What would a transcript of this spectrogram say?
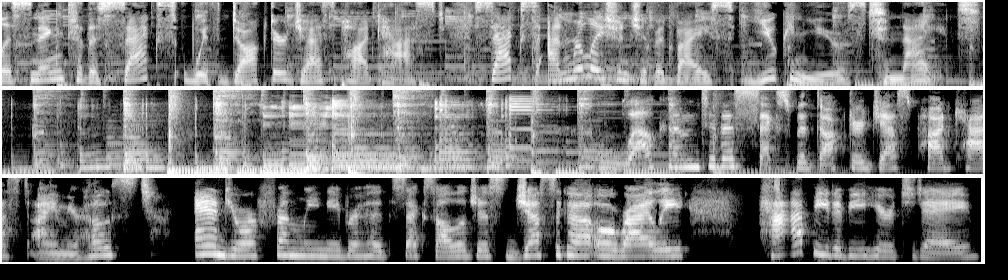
listening to the Sex with Dr. Jess podcast sex and relationship advice you can use tonight. Welcome to the Sex with Dr. Jess podcast. I am your host and your friendly neighborhood sexologist, Jessica O'Reilly. Happy to be here today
